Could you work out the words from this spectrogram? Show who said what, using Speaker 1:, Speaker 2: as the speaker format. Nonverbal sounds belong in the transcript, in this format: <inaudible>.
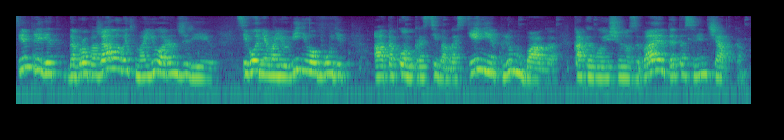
Speaker 1: Всем привет! Добро пожаловать в мою оранжерею! Сегодня мое видео будет о таком красивом растении плюмбага. Как его еще называют, это свинчатка.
